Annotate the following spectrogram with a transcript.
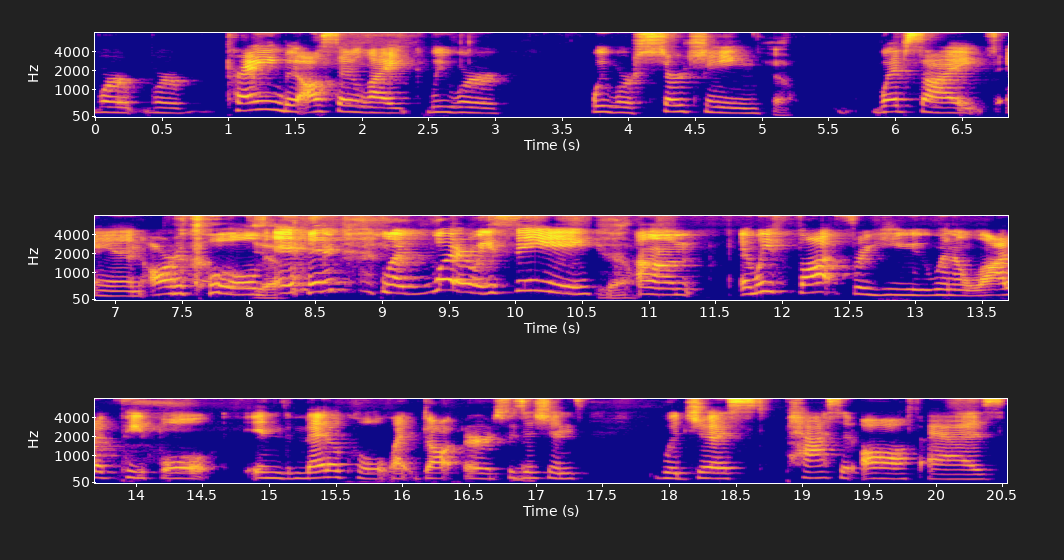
were were praying, but also like we were we were searching Yeah. websites and articles Yeah. and like what are we seeing? yeah Um, and we fought for you when a lot of people in the medical, like doctors, physicians, would just pass it off as,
